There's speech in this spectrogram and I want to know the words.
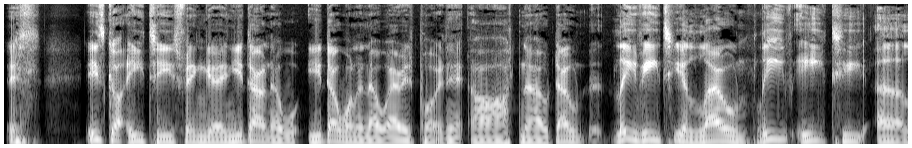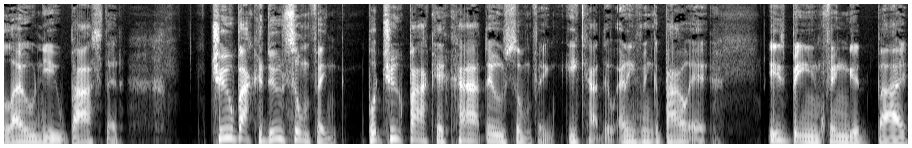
it's, he's got ET's finger, and you don't know you don't want to know where he's putting it. Oh no, don't leave ET alone. Leave ET alone, you bastard. Chewbacca do something, but Chewbacca can't do something. He can't do anything about it. He's being fingered by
